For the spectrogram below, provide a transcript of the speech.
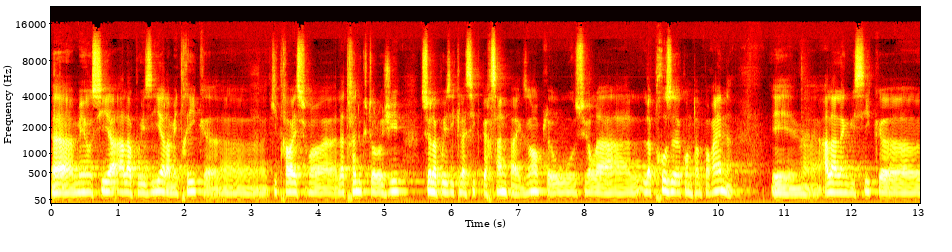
euh, mais aussi à, la poésie, à la métrique, qui travaillent sur la traductologie, sur la poésie classique persane, par exemple, ou sur la prose contemporaine et euh, à la linguistique euh,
